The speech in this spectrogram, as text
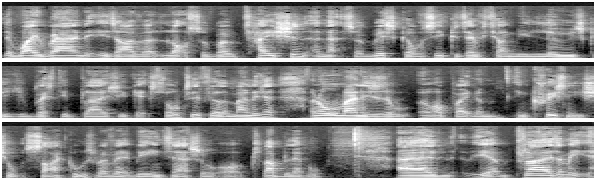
The way round it is either lots of rotation, and that's a risk, obviously, because every time you lose because you've rested players, you get slaughtered if you're the manager. And all managers operate on increasingly short cycles, whether it be international or club level. And yeah, players, I mean,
